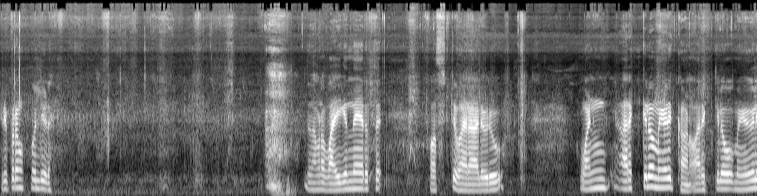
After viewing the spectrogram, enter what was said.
ഗ്രിപ്പറും കൊല്ലിയുടെ ഇത് നമ്മുടെ വൈകുന്നേരത്തെ ഫസ്റ്റ് വരാലൊരു വൺ അര കിലോ മേളിൽ കാണും. അര കിലോ മേളിൽ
